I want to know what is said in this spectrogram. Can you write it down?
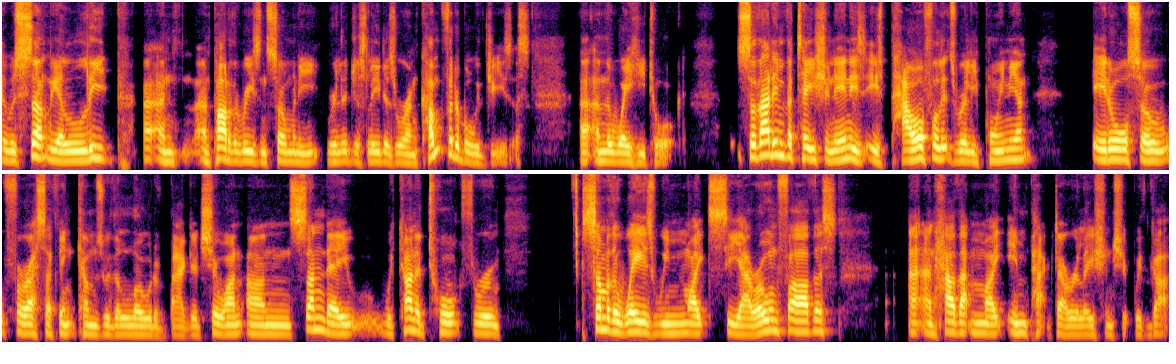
It was certainly a leap, and and part of the reason so many religious leaders were uncomfortable with Jesus uh, and the way he talked. So that invitation in is is powerful. It's really poignant. It also, for us, I think, comes with a load of baggage. So on on Sunday, we kind of talk through some of the ways we might see our own fathers and how that might impact our relationship with God.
